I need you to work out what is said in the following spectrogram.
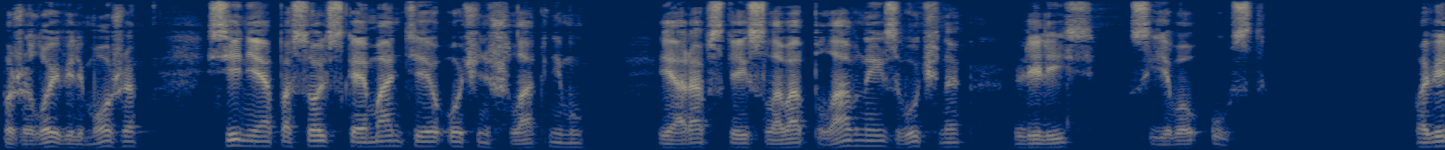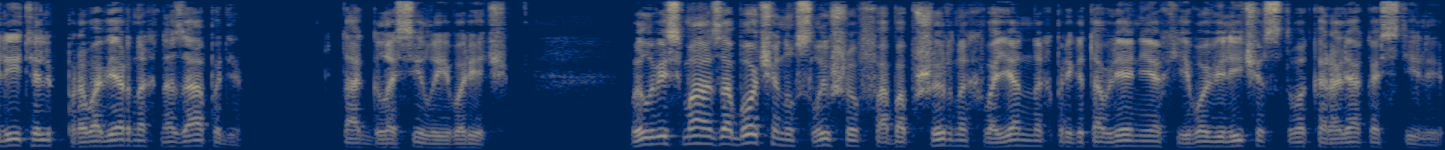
пожилой вельможа, синяя посольская мантия очень шла к нему, и арабские слова плавно и звучно лились с его уст повелитель правоверных на Западе, — так гласила его речь, — был весьма озабочен, услышав об обширных военных приготовлениях его величества короля Кастилии.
